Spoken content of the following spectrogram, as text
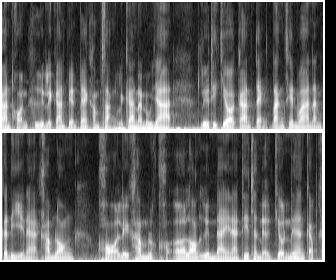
การถอนคืน หรือการเปลี่ยนแปลงคำสั่งหรือการอนุญาต หรือที่เกี่ยวกับการแต่งตั้งเช่นว่านั้นก็ดีนะคำร้องขอหรือคำร้องอื่นใดนะที่เสนอเกี่ยวเนื่องกับค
